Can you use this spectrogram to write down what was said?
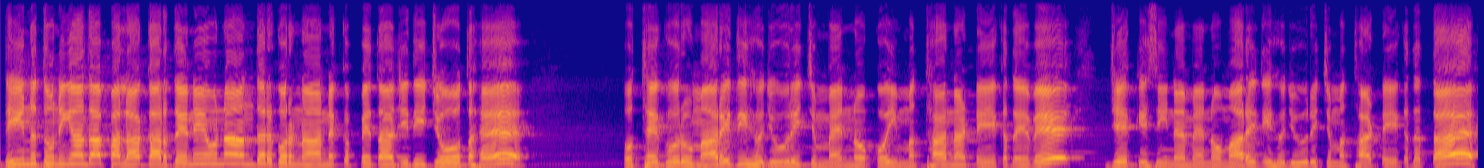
ਦੀਨ ਦੁਨੀਆ ਦਾ ਭਲਾ ਕਰਦੇ ਨੇ। ਉਹਨਾਂ ਅੰਦਰ ਗੁਰੂ ਨਾਨਕ ਪਿਤਾ ਜੀ ਦੀ ਜੋਤ ਹੈ। ਉੱਥੇ ਗੁਰੂ ਮਹਾਰਾਜ ਦੀ ਹਜ਼ੂਰੀ ਚ ਮੈਨੂੰ ਕੋਈ ਮੱਥਾ ਨਾ ਟੇਕ ਦੇਵੇ। ਜੇ ਕਿਸੇ ਨੇ ਮੈਨੂੰ ਮਹਾਰਾਜ ਦੀ ਹਜ਼ੂਰੀ ਚ ਮੱਥਾ ਟੇਕ ਦਿੱਤਾ ਹੈ,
